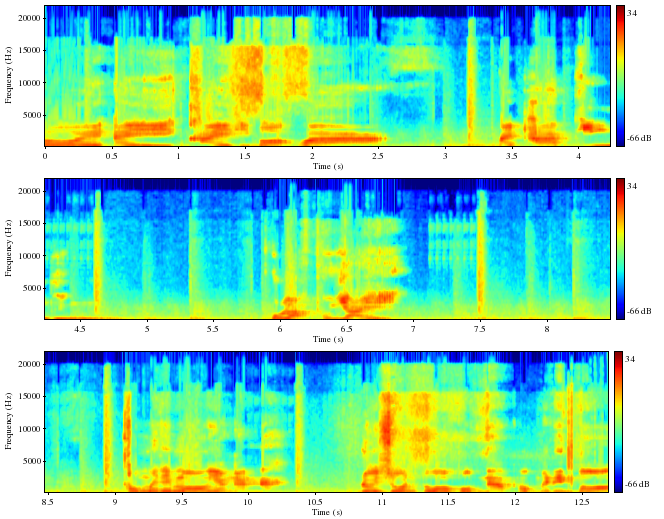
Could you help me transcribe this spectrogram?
โอ้ยไอ้ใครที่บอกว่าไปพาดพิงถึงผู้หลักผู้ใหญ่ ผมไม่ได้มองอย่างนั้นนะโดยส่วนตัวผมนะ ผมไม่ได้มอง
